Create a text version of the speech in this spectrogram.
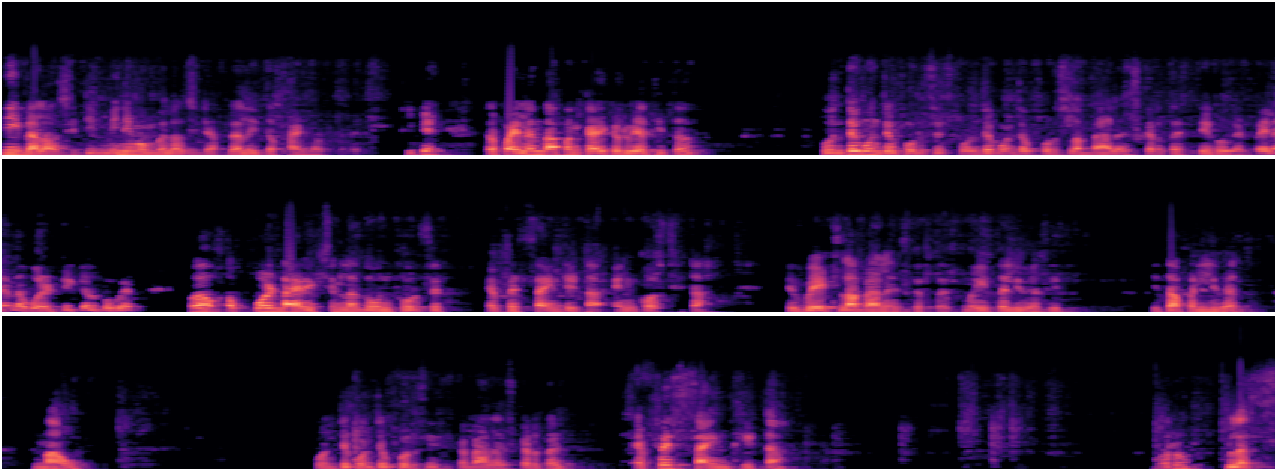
ती वेलॉसिटी मिनिमम वेलॉसिटी आपल्याला इथं फाइंड आउट करायची. ठीक आहे? तर पहिल्यांदा आपण काय करूया तिथं कोणते कोणते फोर्सेस कोणत्या कोणत्या फोर्सला बॅलन्स करतात ते बघूयात. पहिल्यांदा व्हर्टिकल बघूयात. अपवर्ड डायरेक्शनला दोन forces F S sine theta N cos theta हे वेटला बॅलन्स करतात. मग इथं लिहूयात इथं आपण लिहूयात. नाव कोणते कोणते फोर्सेस इथं बॅलन्स करतात? एफ एस साईन थिटा बरोबर? प्लस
